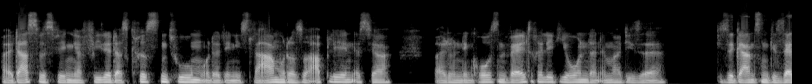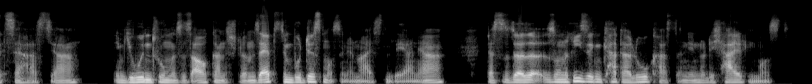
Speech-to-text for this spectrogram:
Weil das, weswegen ja viele das Christentum oder den Islam oder so ablehnen, ist ja, weil du in den großen Weltreligionen dann immer diese, diese ganzen Gesetze hast, ja. Im Judentum ist es auch ganz schlimm, selbst im Buddhismus in den meisten Lehren, ja. Dass du da so einen riesigen Katalog hast, an den du dich halten musst.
